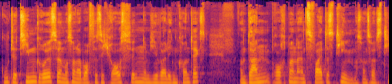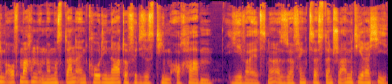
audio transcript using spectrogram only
gute Teamgröße, muss man aber auch für sich rausfinden im jeweiligen Kontext. Und dann braucht man ein zweites Team, muss man ein zweites Team aufmachen und man muss dann einen Koordinator für dieses Team auch haben, jeweils. Ne? Also da fängt das dann schon an mit Hierarchie.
